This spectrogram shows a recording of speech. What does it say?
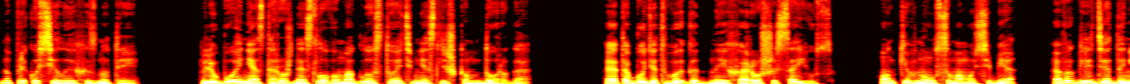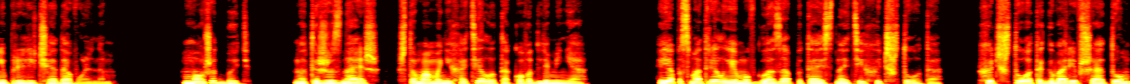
но прикусила их изнутри. Любое неосторожное слово могло стоить мне слишком дорого. Это будет выгодный и хороший союз. Он кивнул самому себе, выглядя до неприличия довольным. «Может быть. Но ты же знаешь, что мама не хотела такого для меня. Я посмотрела ему в глаза, пытаясь найти хоть что-то, хоть что-то, говорившее о том,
